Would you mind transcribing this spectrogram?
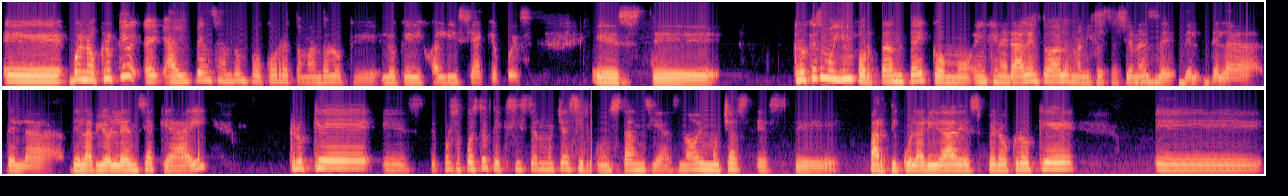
eh, bueno, creo que eh, ahí pensando un poco, retomando lo que, lo que dijo Alicia, que pues, este, creo que es muy importante como en general en todas las manifestaciones de, la, de la, violencia que hay, creo que, este, por supuesto que existen muchas circunstancias, ¿no? Y muchas este, particularidades, pero creo que eh,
